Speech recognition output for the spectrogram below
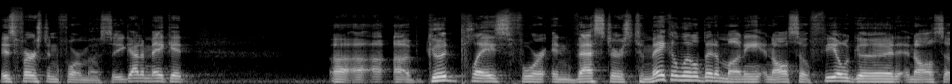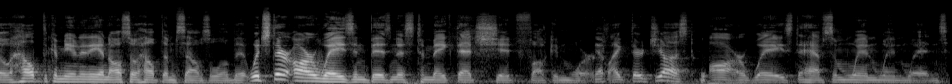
is first and foremost. So you got to make it a, a, a good place for investors to make a little bit of money and also feel good and also help the community and also help themselves a little bit. Which there are ways in business to make that shit fucking work. Like there just are ways to have some win win wins.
